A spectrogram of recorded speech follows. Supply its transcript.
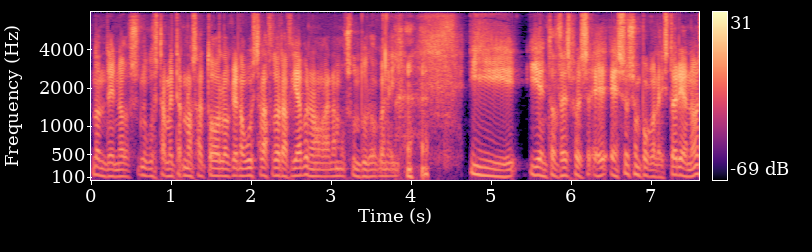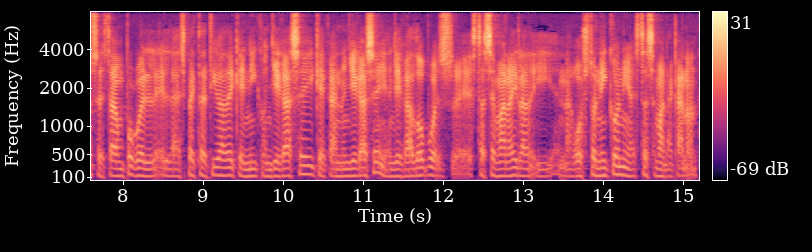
donde nos, gusta meternos a todo lo que nos gusta la fotografía, pero no ganamos un duro con ella. y, y, entonces, pues e, eso es un poco la historia, ¿no? Se está un poco la expectativa de que Nikon llegase y que Canon llegase, y han llegado pues esta semana y, en agosto Nikon y esta semana Canon.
